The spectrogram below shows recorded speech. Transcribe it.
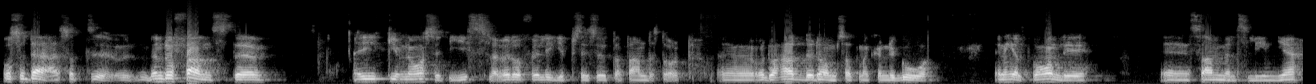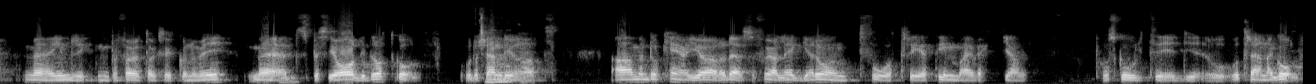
och så där. Så att, eh, men då fanns det... Jag gick gymnasiet i Gislaved då, för det ligger precis utanför Anderstorp. Eh, och då hade de så att man kunde gå en helt vanlig eh, samhällslinje med inriktning på företagsekonomi med specialidrott golf. Och då kände jag att ja, men då kan jag göra det så får jag lägga då en två, tre timmar i veckan på skoltid och, och träna golf.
